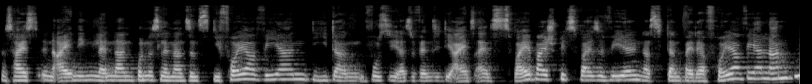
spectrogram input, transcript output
Das heißt, in einigen Ländern, Bundesländern sind es die Feuerwehren, die dann, wo sie, also wenn sie die 112 beispielsweise wählen, dass sie dann bei der Feuerwehr landen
